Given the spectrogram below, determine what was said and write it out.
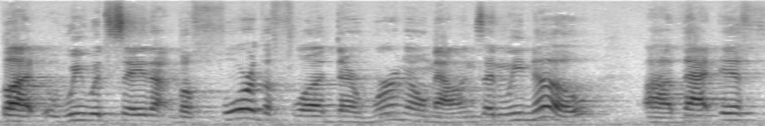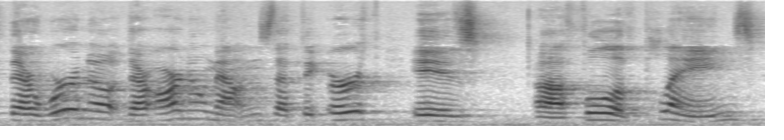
But we would say that before the flood, there were no mountains, and we know uh, that if there were no, there are no mountains, that the earth is uh, full of plains,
